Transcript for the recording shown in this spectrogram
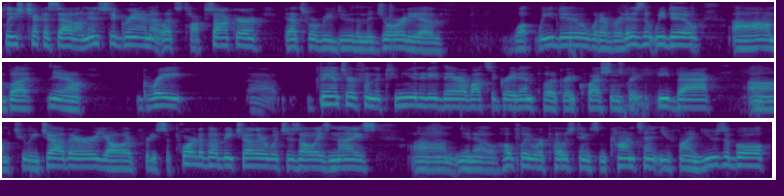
Please check us out on Instagram at Let's Talk Soccer. That's where we do the majority of what we do, whatever it is that we do. Um, but, you know, great uh, banter from the community there, lots of great input, great questions, great feedback um, to each other. Y'all are pretty supportive of each other, which is always nice. Um, you know, hopefully we're posting some content you find usable,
